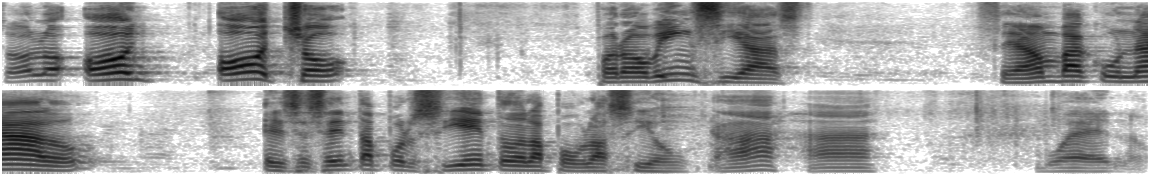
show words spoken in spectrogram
Solo ocho provincias se han vacunado el 60% de la población. Ajá. Bueno.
